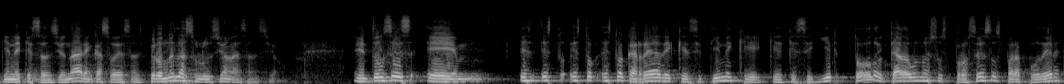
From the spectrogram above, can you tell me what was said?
tiene que sancionar en caso de sanción, pero no es la solución la sanción. Entonces, eh, esto, esto, esto acarrea de que se tiene que, seguir todo y cada uno de esos procesos para poder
